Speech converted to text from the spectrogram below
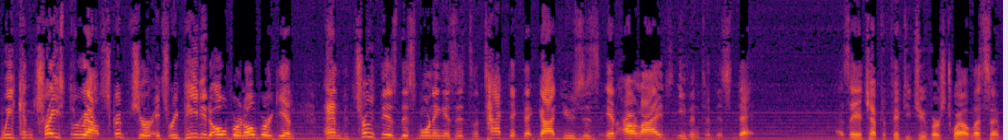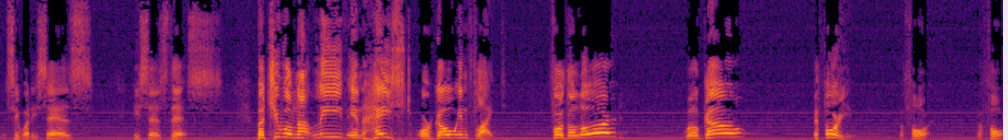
we can trace throughout Scripture. It's repeated over and over again. And the truth is, this morning, is it's a tactic that God uses in our lives even to this day. Isaiah chapter 52, verse 12. Let's see what he says. He says this. But you will not leave in haste or go in flight, for the Lord will go before you. Before. Before.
